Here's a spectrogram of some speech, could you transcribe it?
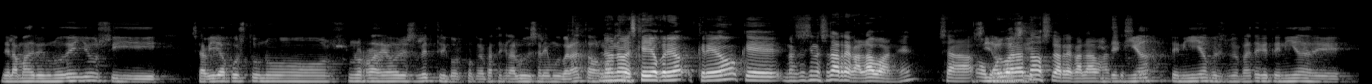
la madre de uno de ellos y se había puesto unos, unos radiadores eléctricos porque me parece que la luz salía muy barata. no, no, es que yo creo, creo que, no sé si no se la regalaban, ¿eh? O sea, o muy barata o se la regalaban. tenía, tenía, pues me parece que tenía de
